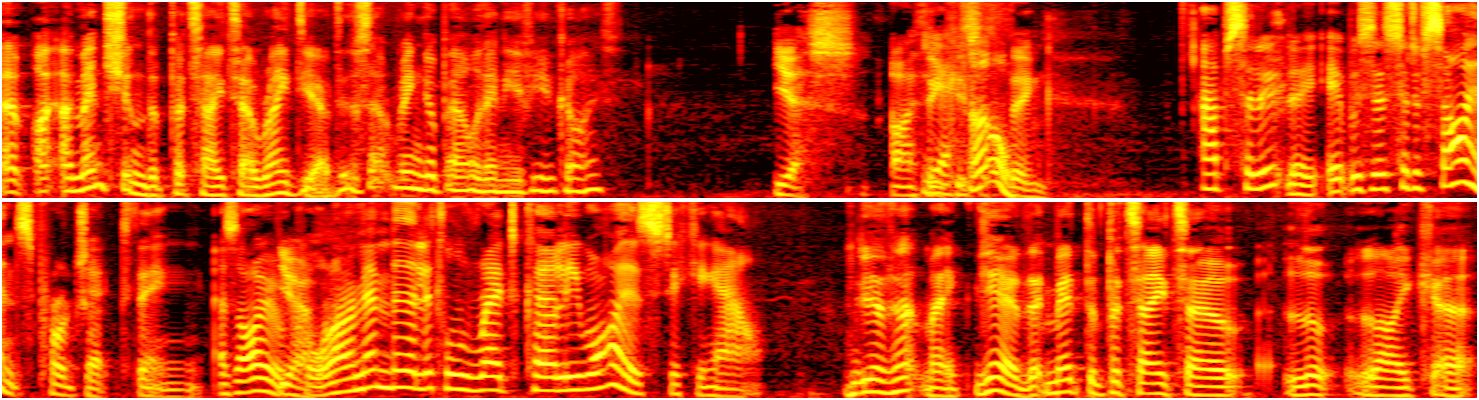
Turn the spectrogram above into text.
Um, I-, I mentioned the potato radio. Does that ring a bell with any of you guys? Yes, I think Yes. it's Oh. a thing. Absolutely. It was a sort of science project thing, as I Yeah. recall. I remember the little red curly wires sticking out. Yeah, that make yeah that made the potato look like a,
